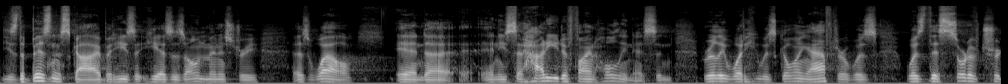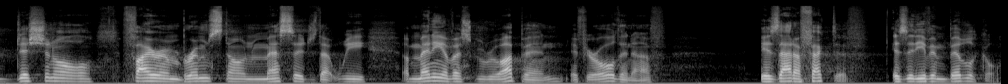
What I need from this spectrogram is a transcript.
he's the business guy, but he's, he has his own ministry as well. And, uh, and he said, How do you define holiness? And really, what he was going after was, was this sort of traditional fire and brimstone message that we, uh, many of us, grew up in, if you're old enough. Is that effective? Is it even biblical?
